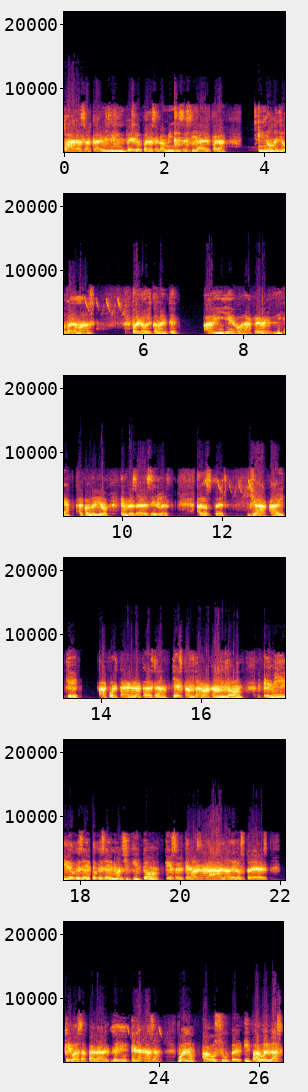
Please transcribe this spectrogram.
para sacar mi imperio, para sacar mis necesidades, para y no me dio para más, pues lógicamente ahí llegó la rebeldía. Cuando yo empecé a decirles a los tres, ya hay que aportar en la casa, ya están trabajando. Emilio, que es el, que es el más chiquito, que es el que más gana de los tres, ¿qué vas a pagar de, en la casa? Bueno, hago súper y pago el gas.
